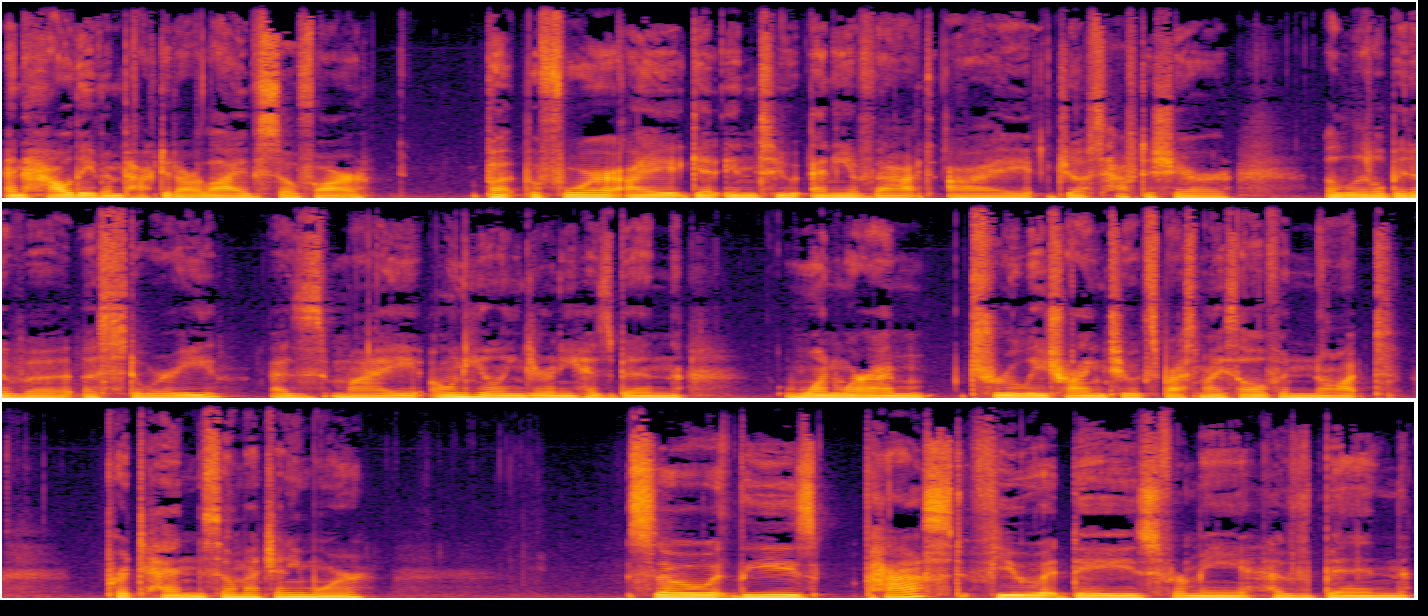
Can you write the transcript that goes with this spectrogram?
and how they've impacted our lives so far. But before I get into any of that, I just have to share a little bit of a, a story as my own healing journey has been one where I'm truly trying to express myself and not pretend so much anymore. So, these past few days for me have been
